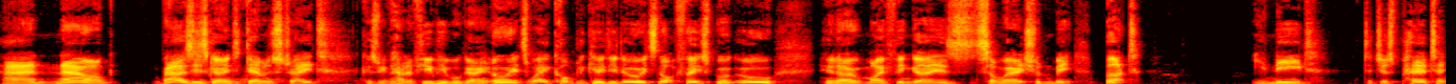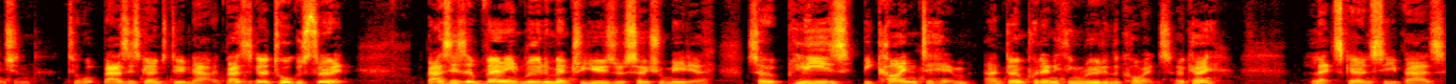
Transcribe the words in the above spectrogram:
and now Baz is going to demonstrate because we've had a few people going, oh, it's way complicated. Oh, it's not Facebook. Oh, you know, my finger is somewhere it shouldn't be. But you need to just pay attention to what Baz is going to do now. And Baz is going to talk us through it. Baz is a very rudimentary user of social media. So please be kind to him and don't put anything rude in the comments, okay? Let's go and see Baz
